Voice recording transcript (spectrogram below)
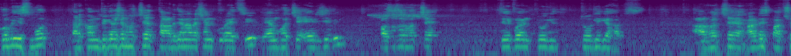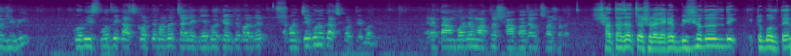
খুবই স্মুথ তার কনফিগারেশন হচ্ছে third generation core i three RAM হচ্ছে এইট জিবি প্রসেসর হচ্ছে three point two two gigahertz আর হচ্ছে হার্ড ডিস্ক পাঁচশো জিবি খুবই স্মুথলি কাজ করতে পারবেন চাইলে গেমও খেলতে পারবেন এবং যে কোনো কাজ করতে পারবেন। এটা দাম পড়বে মাত্র সাত হাজার ছয়শো টাকা। সাত হাজার ছশো টাকা। এটা বিশদ যদি একটু বলতেন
